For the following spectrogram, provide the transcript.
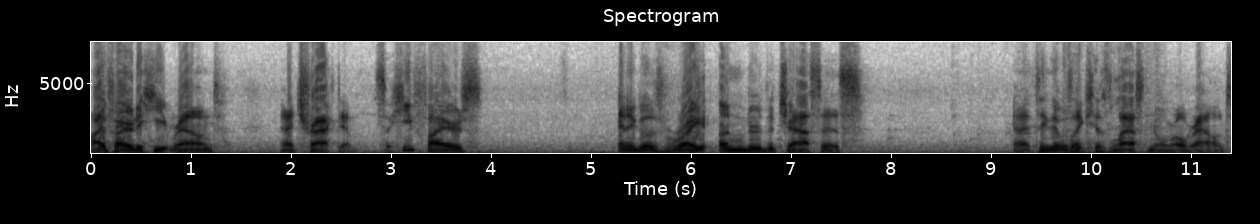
I fired a heat round, and I tracked him. So he fires, and it goes right under the chassis. And I think that was like his last normal round.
